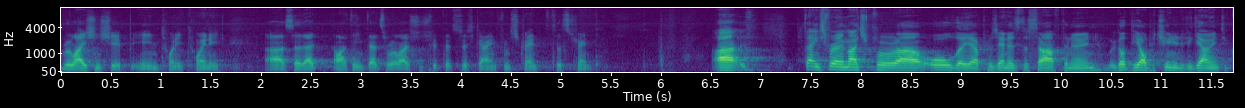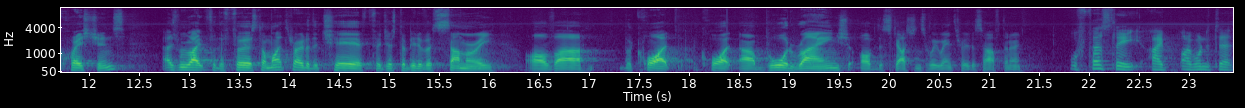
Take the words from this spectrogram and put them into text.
relationship in 2020. Uh, so that I think that's a relationship that's just going from strength to strength. Uh, Thanks very much for uh, all the uh, presenters this afternoon. We've got the opportunity to go into questions. As we wait for the first, I might throw to the chair for just a bit of a summary of uh, the quite, quite uh, broad range of discussions we went through this afternoon. Well, firstly, I, I wanted to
